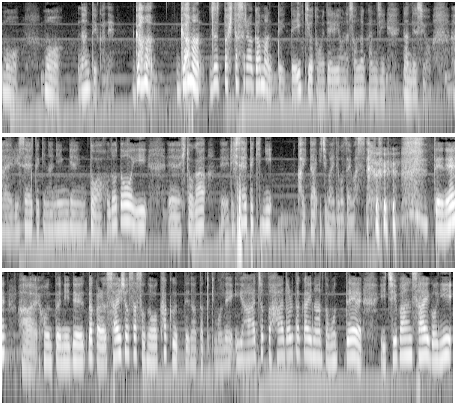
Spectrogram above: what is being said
もうもう何て言うかね我慢。我慢。ずっとひたすら我慢って言って息を止めているようなそんな感じなんですよ。はい、理性的な人間とは程遠い、えー、人が、えー、理性的に書いた一枚でございます。でね、はい、本当に。でだから最初さその書くってなった時もねいやーちょっとハードル高いなと思って一番最後に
